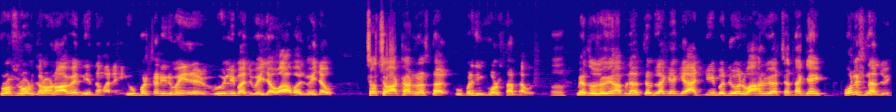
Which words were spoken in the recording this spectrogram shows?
ક્રોસ રોડ કરવાનો આવે જ નહીં તમારે. ઉપર ચડીને ઓલી બાજુ વહી જાઓ આ બાજુ વહી જાઓ. છ છ આઠ આઠ રસ્તા ઉપરથી ક્રોસ થતા હોય. મેં તો જોયું આપણે અત્યારે લાગે કે આટલી બધું વાહન વ્યવહાર છતાં ક્યાંય પોલીસ ના જોઈ.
